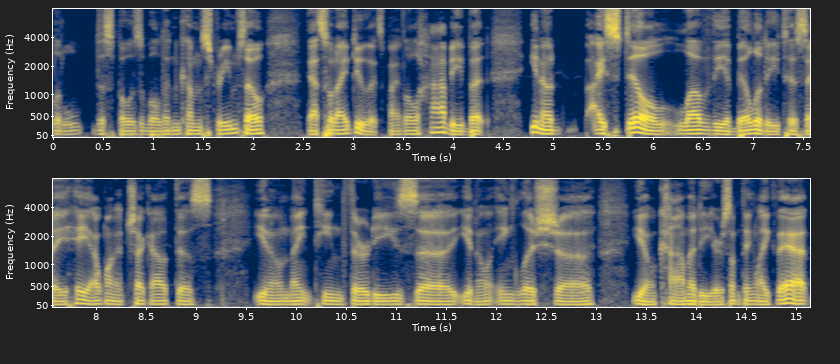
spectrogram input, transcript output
little disposable income stream. So that's what I do. It's my little hobby. But you know, I still love the ability to say, "Hey, I want to check out this." You know, 1930s, uh, you know, English, uh, you know, comedy or something like that.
